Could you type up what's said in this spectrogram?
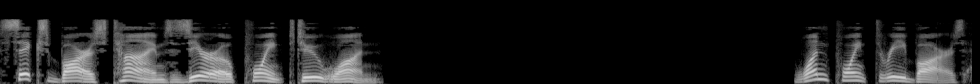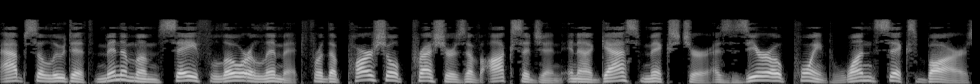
6 bars times 0.21 1.3 bars absoluteth minimum safe lower limit for the partial pressures of oxygen in a gas mixture is 0.16 bars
